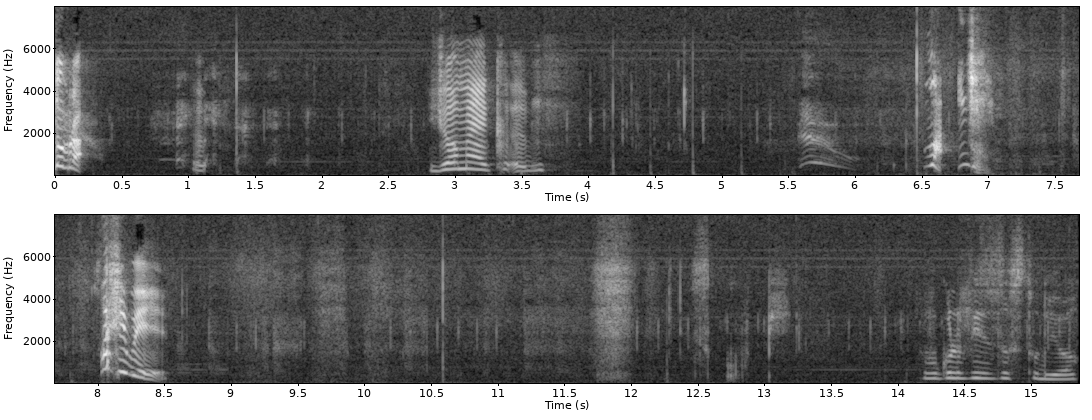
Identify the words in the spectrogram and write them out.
Dobra! Ziomek... em, La, idzie! Za siebie! Skupi. W ogóle widzę to studio.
